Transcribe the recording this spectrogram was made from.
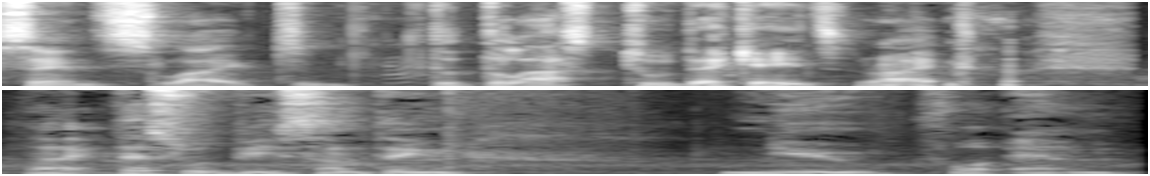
since like the, the last two decades, right? Like, this would be something new for M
